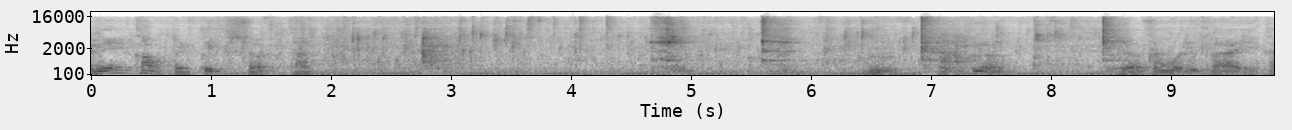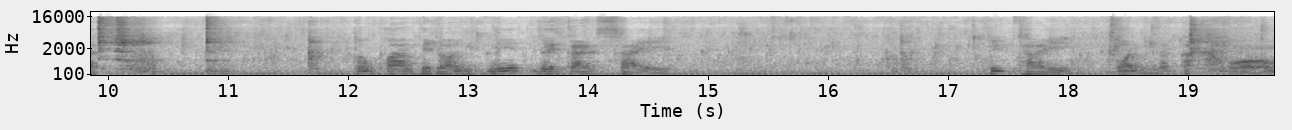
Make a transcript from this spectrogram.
ทีนี้ก็เป็นพริกสดครับ อืมเครื่องเครื่องสมุนไพรครับเพิ่มความเผ็ดร้อนอีกนิดโดยการใส่พริกไทยป่นนะครับหอม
